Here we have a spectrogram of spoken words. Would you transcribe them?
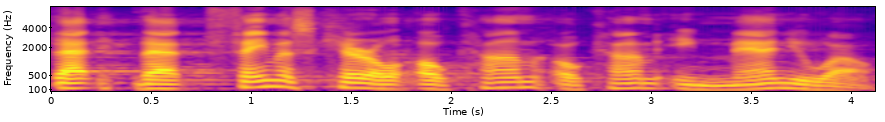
that, that famous carol, O come, O come, Emmanuel,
